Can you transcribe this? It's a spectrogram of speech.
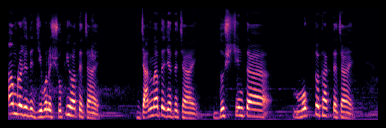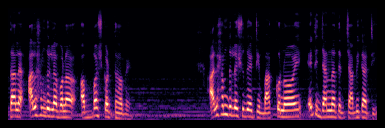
আমরা যদি জীবনে সুখী হতে চাই, জান্নাতে যেতে চাই, দুশ্চিন্তা মুক্ত থাকতে চাই, তাহলে আলহামদুলিল্লাহ বলার অভ্যাস করতে হবে। আলহামদুলিল্লাহ শুধু একটি বাক্য নয়, এটি জান্নাতের চাবিকাঠি,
